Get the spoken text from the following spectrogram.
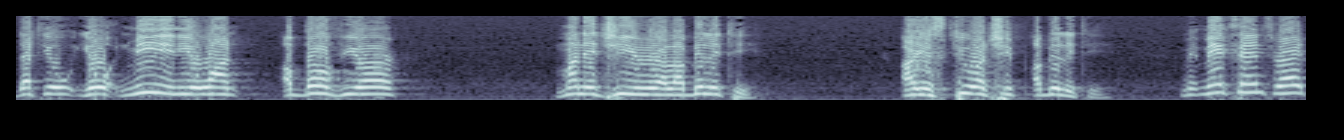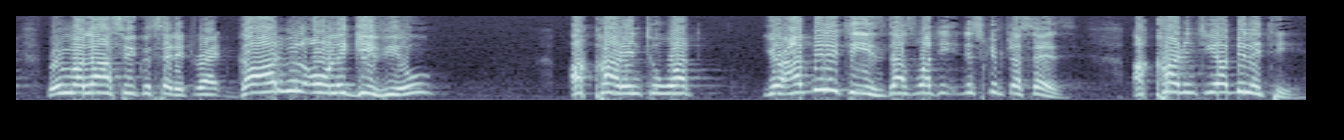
that you, you meaning you want above your managerial ability or your stewardship ability. Make sense, right? Remember last week we said it, right? God will only give you according to what your ability is. That's what the scripture says. According to your ability.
